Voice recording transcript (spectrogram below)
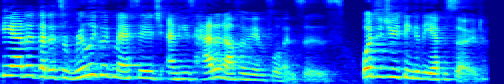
He added that it's a really good message and he's had enough of influences. What did you think of the episode?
